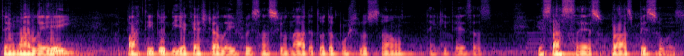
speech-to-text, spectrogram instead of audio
tem uma lei, a partir do dia que esta lei foi sancionada, toda construção tem que ter essas, esse acesso para as pessoas.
